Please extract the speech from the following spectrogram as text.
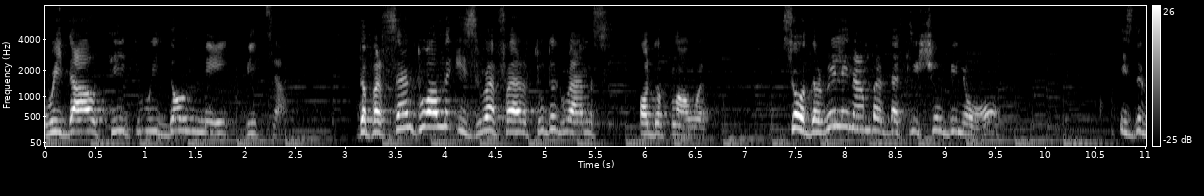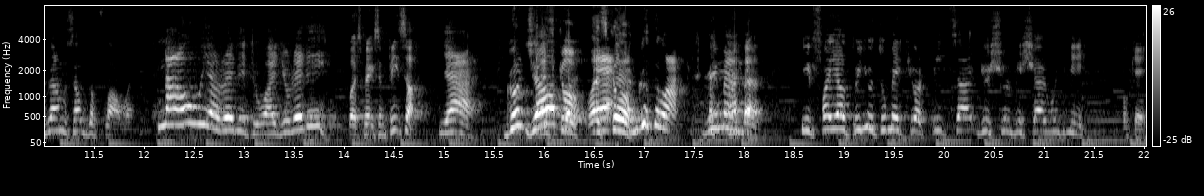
Without it, we don't make pizza. The percentual is referred to the grams of the flour. So the really number that we should be know is the grams of the flour. Now we are ready to. Are you ready? Let's make some pizza. Yeah. Good job. Let's go, let's Uh, go. Good luck. Remember, if I help you to make your pizza, you should be shared with me. Okay.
